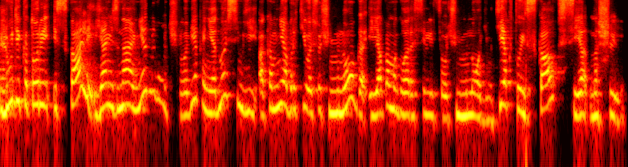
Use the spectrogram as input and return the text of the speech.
люди, которые искали, я не знаю ни одного человека, ни одной семьи, а ко мне обратилось очень много, и я помогла расселиться очень многим. Те, кто искал, все нашли.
